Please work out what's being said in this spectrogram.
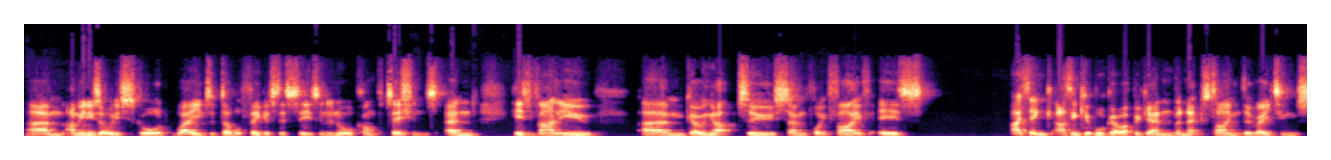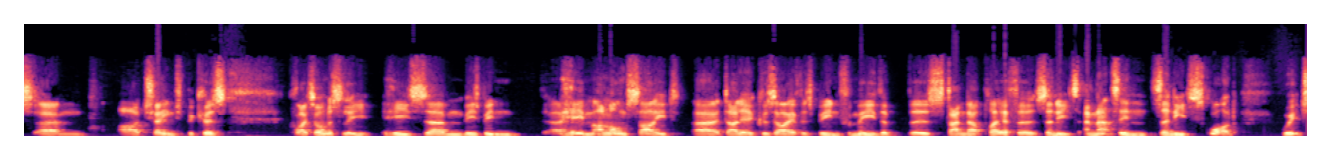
Um, I mean, he's already scored way into double figures this season in all competitions, and his value um, going up to seven point five is I think I think it will go up again the next time the ratings um, are changed because, quite honestly, he's um, he's been uh, him alongside uh, Daler Kuzayev has been for me the the standout player for Zenit, and that's in Zenit's squad, which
